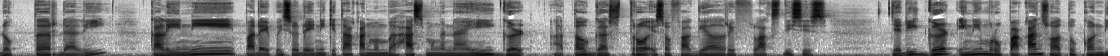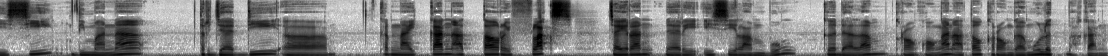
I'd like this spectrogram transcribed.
Dr. Dali. Kali ini pada episode ini kita akan membahas mengenai GERD atau gastroesophageal reflux disease. Jadi GERD ini merupakan suatu kondisi di mana terjadi uh, kenaikan atau reflux cairan dari isi lambung ke dalam kerongkongan atau kerongga mulut bahkan.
